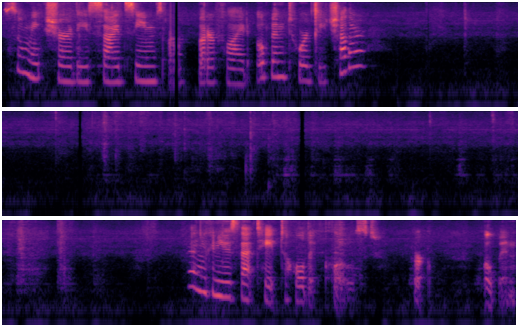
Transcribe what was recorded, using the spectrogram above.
So make sure these side seams are butterflied open towards each other. And you can use that tape to hold it closed or open,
